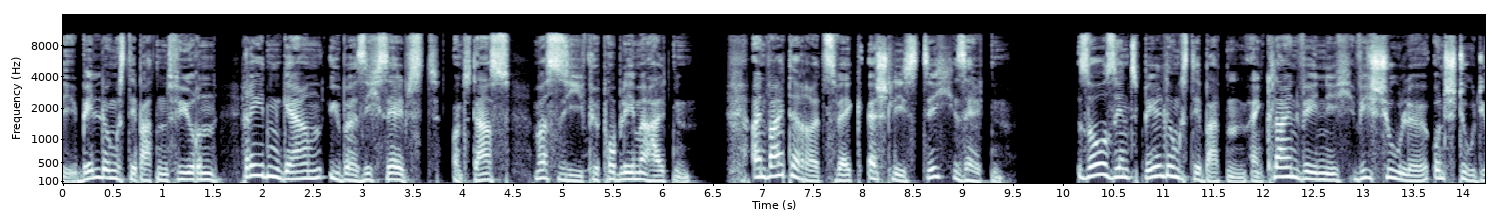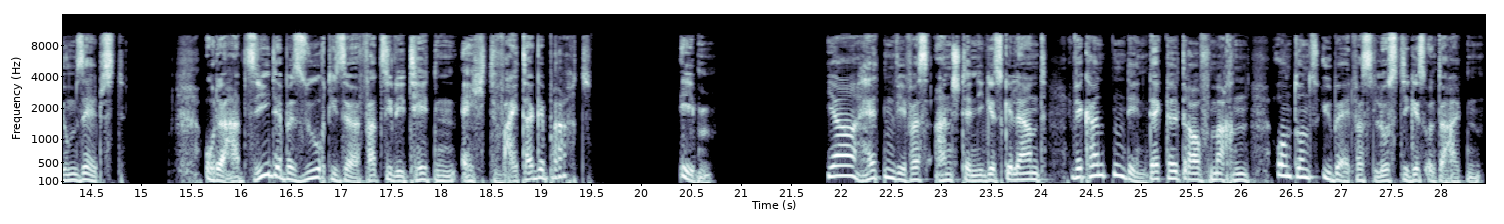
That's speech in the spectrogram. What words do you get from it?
die Bildungsdebatten führen, reden gern über sich selbst und das, was sie für Probleme halten. Ein weiterer Zweck erschließt sich selten. So sind Bildungsdebatten ein klein wenig wie Schule und Studium selbst. Oder hat Sie der Besuch dieser Fazilitäten echt weitergebracht? Eben. Ja, hätten wir was Anständiges gelernt, wir könnten den Deckel drauf machen und uns über etwas Lustiges unterhalten.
